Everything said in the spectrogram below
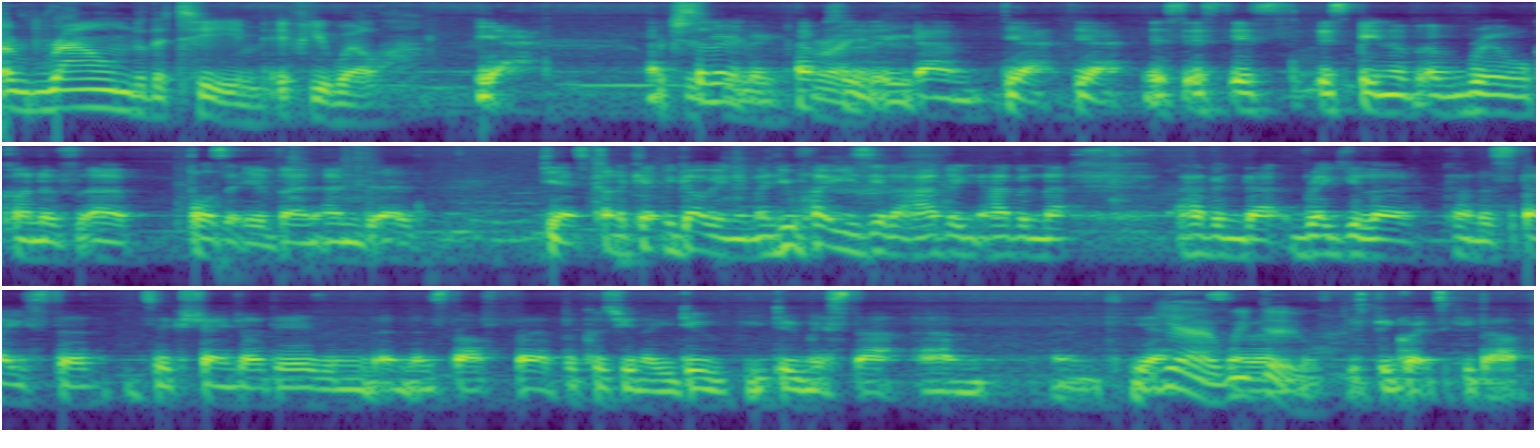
around the team, if you will. Yeah, absolutely, absolutely. Um, yeah, yeah. It's it's it's it's been a, a real kind of uh, positive and and. Uh, yeah, it's kind of kept me going in many ways. You know, having having that having that regular kind of space to, to exchange ideas and, and, and stuff uh, because you know you do you do miss that. Um, and yeah, yeah so, we do. Um, it's been great to keep it up.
